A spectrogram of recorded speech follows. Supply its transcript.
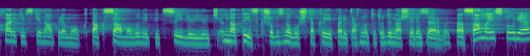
Харківський напрямок так само вони підсилюють натиск, щоб знову ж таки перетягнути туди наші резерви. Та сама історія.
